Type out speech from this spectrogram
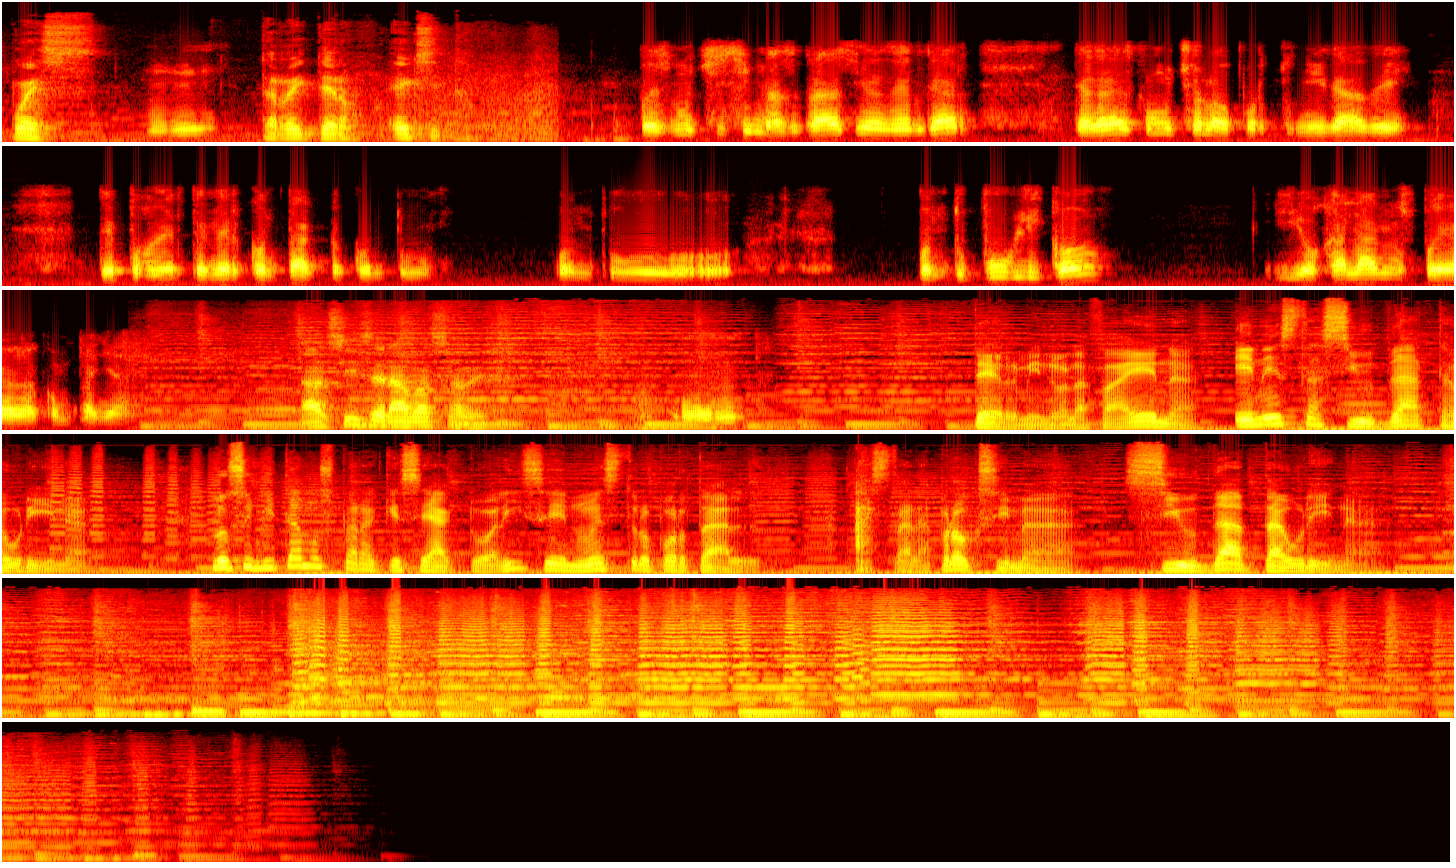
Pues, te reitero, éxito. Pues muchísimas gracias, Edgar. Te agradezco mucho la oportunidad de, de poder tener contacto con tu, con tu, con tu público y ojalá nos puedan acompañar. Así será, vas a ver. Terminó la faena en esta ciudad taurina. Los invitamos para que se actualice nuestro portal. Hasta la próxima, Ciudad Taurina.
